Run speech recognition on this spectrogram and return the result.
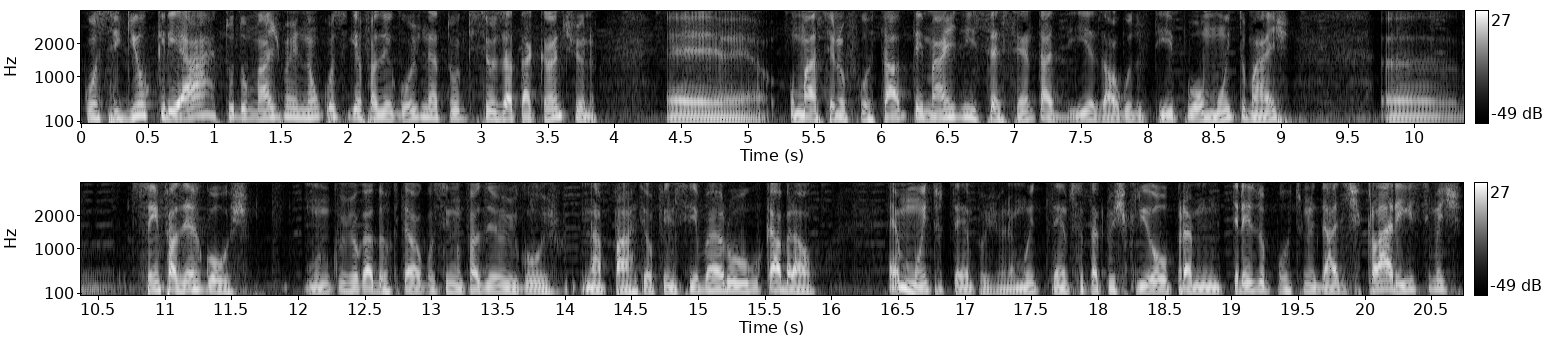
conseguiu criar tudo mais, mas não conseguia fazer gols, não é à toa que seus atacantes, Júnior, é, o Marcelo Furtado tem mais de 60 dias, algo do tipo, ou muito mais, uh, sem fazer gols. O único jogador que estava conseguindo fazer os gols na parte ofensiva era o Hugo Cabral. É muito tempo, Júnior, é muito tempo. Santa Cruz criou para mim três oportunidades claríssimas,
